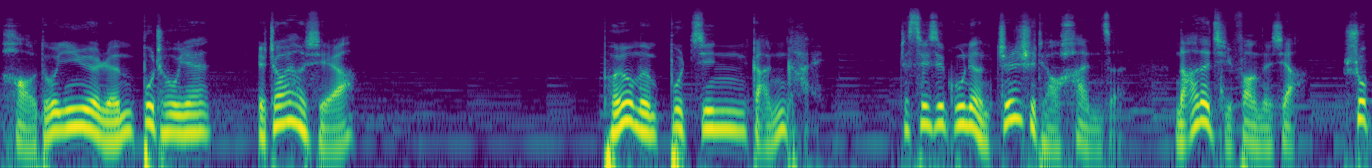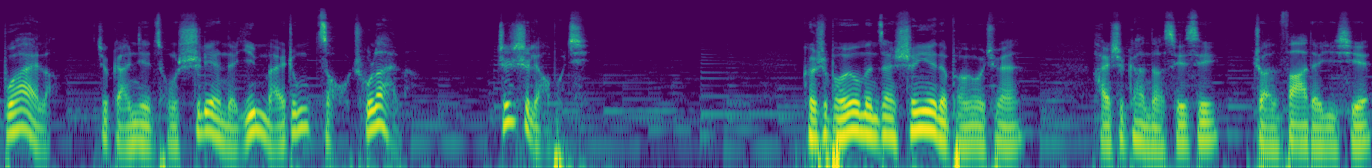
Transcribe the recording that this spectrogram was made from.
好多音乐人不抽烟也照样写啊。朋友们不禁感慨，这 C C 姑娘真是条汉子，拿得起放得下，说不爱了就赶紧从失恋的阴霾中走出来了，真是了不起。可是朋友们在深夜的朋友圈，还是看到 C C 转发的一些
